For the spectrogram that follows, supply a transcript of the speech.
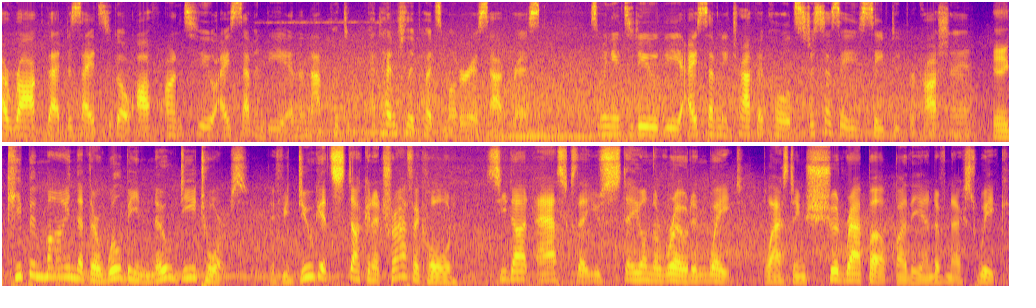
a rock that decides to go off onto I-70 and then that potentially puts motorists at risk. So we need to do the I-70 traffic holds just as a safety precaution. And keep in mind that there will be no detours. If you do get stuck in a traffic hold, CDOT asks that you stay on the road and wait. Blasting should wrap up by the end of next week.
